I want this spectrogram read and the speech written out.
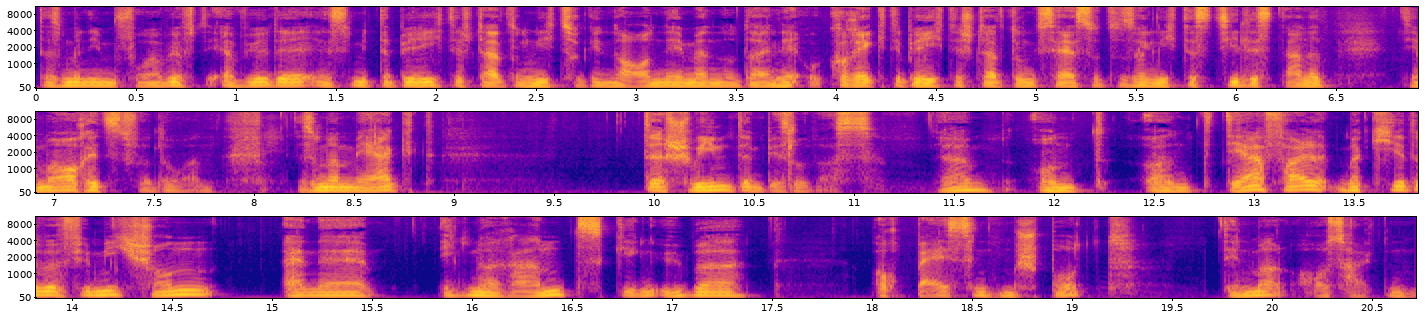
dass man ihm vorwirft, er würde es mit der Berichterstattung nicht so genau nehmen oder eine korrekte Berichterstattung sei sozusagen nicht das Ziel des Standard. Die haben wir auch jetzt verloren. Also man merkt, da schwimmt ein bisschen was. Ja? Und, und der Fall markiert aber für mich schon eine Ignoranz gegenüber auch beißendem Spott, den man aushalten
